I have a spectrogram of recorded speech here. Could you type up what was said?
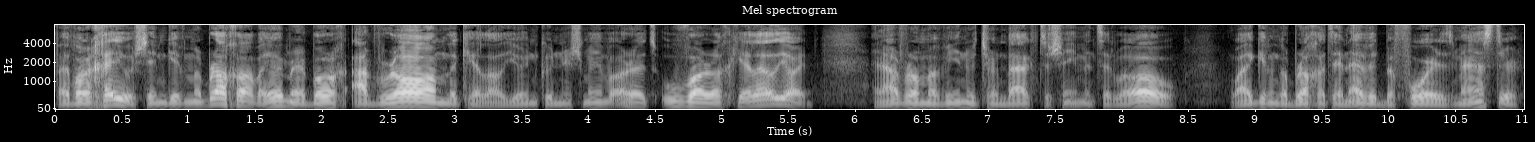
Hashem gave him a bracha. Vayomer baruch Avram lekel elyon kun yishmeim v'aretz uvarach kel elyon. And Avram Avinu turned back to Shem and said, "Whoa, why giving a bracha to an Evid before his master?"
